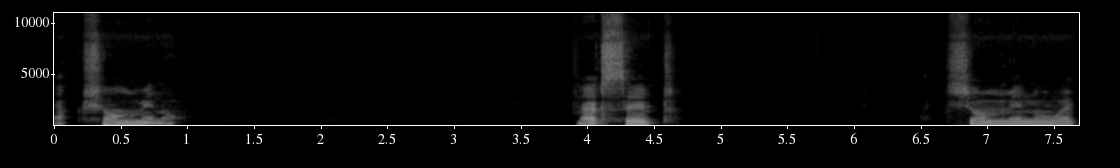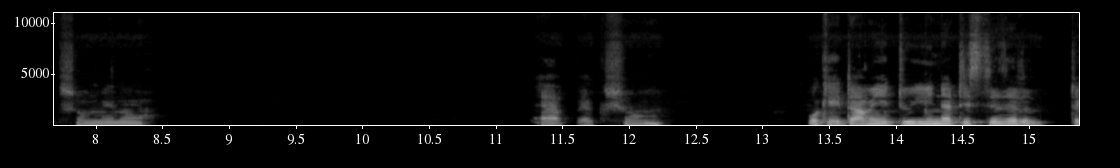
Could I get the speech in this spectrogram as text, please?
Action menu. Ad set action menu action menu. App, action. Okay এটা আমি একটু ইউনাইটেড স্টেজেরটা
